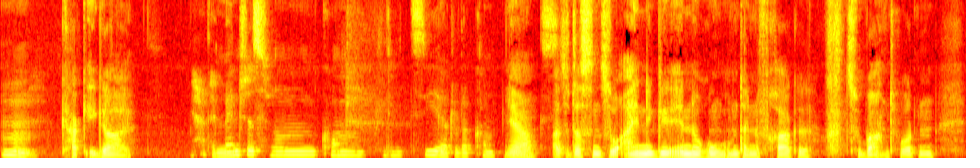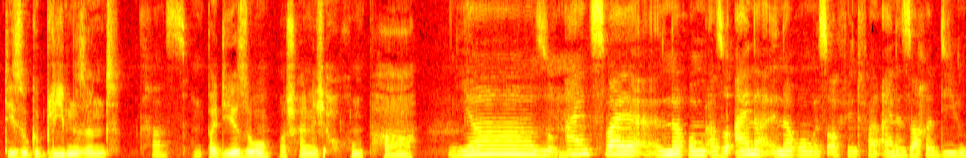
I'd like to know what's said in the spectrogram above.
Hm. kackegal. Ja, der Mensch ist schon kompliziert oder komplex. Ja, also das sind so einige Erinnerungen, um deine Frage zu beantworten, die so geblieben sind. Krass. Und bei dir so wahrscheinlich auch ein paar. Ja, so ein, zwei Erinnerungen. Also eine Erinnerung ist auf jeden Fall eine Sache, die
